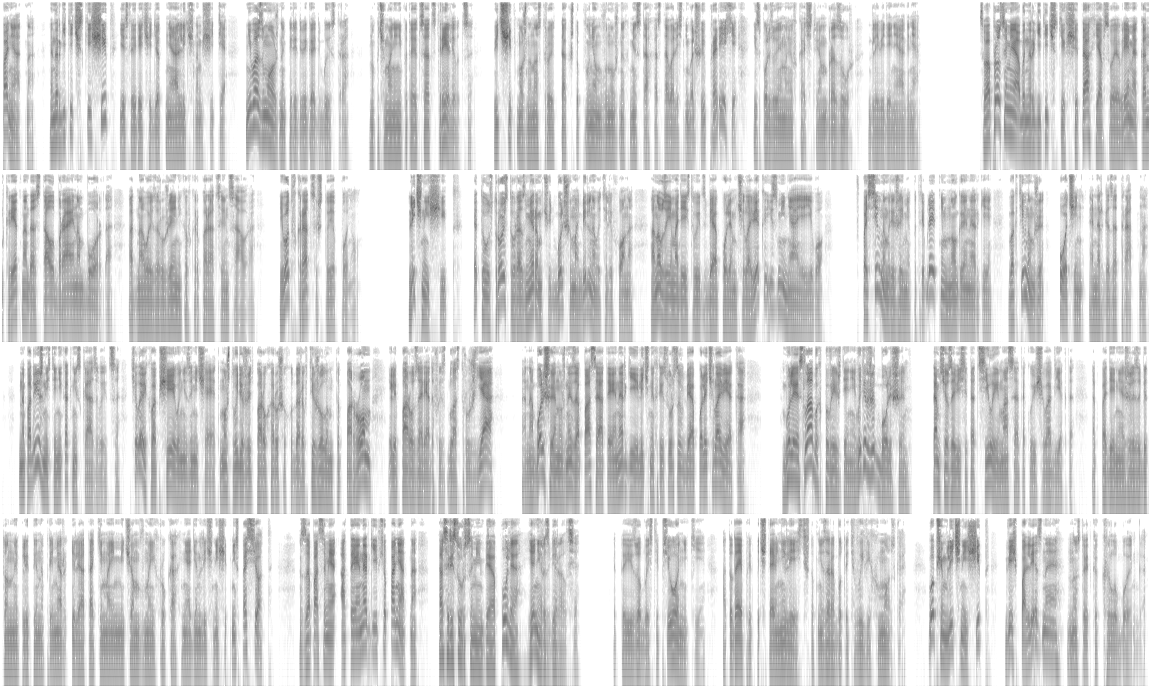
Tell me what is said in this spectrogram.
Понятно. Энергетический щит, если речь идет не о личном щите, невозможно передвигать быстро. Но почему они не пытаются отстреливаться? Ведь щит можно настроить так, чтобы в нем в нужных местах оставались небольшие прорехи, используемые в качестве амбразур для ведения огня. С вопросами об энергетических щитах я в свое время конкретно достал Брайана Борда, одного из оружейников корпорации Инсаура. И вот вкратце, что я понял. Личный щит — это устройство размером чуть больше мобильного телефона. Оно взаимодействует с биополем человека, изменяя его — пассивном режиме потребляет немного энергии, в активном же очень энергозатратно. На подвижности никак не сказывается. Человек вообще его не замечает. Может выдержать пару хороших ударов тяжелым топором или пару зарядов из бласт-ружья. А на большее нужны запасы от энергии и личных ресурсов биополя человека. Более слабых повреждений выдержит больше. Там все зависит от силы и массы атакующего объекта. От падения железобетонной плиты, например, или атаки моим мечом в моих руках ни один личный щит не спасет. С запасами АТ-энергии все понятно, а с ресурсами биополя я не разбирался. Это из области псионики, а туда я предпочитаю не лезть, чтобы не заработать вывих мозга. В общем, личный щит — вещь полезная, но стоит как крыло Боинга.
